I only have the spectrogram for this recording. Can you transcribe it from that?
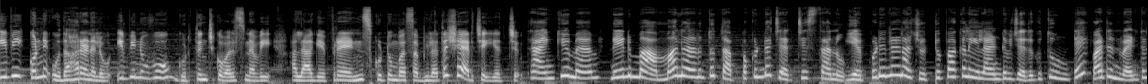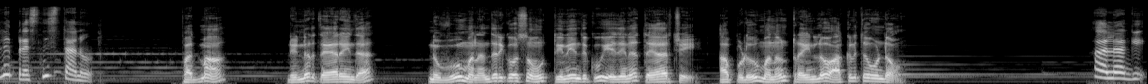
ఇవి కొన్ని ఉదాహరణలు. ఇవి నువ్వు గుర్తుంచుకోవలసినవి. అలాగే ఫ్రెండ్స్ కుటుంబ సభ్యులతో షేర్ చేయొచ్చు. Thank you ma'am. నేను మా అమ్మా నాన్నతో తప్పకుండా చర్చిస్తాను. ఎప్పుడైనా నా చుట్టుపక్కల ఇలాంటివి జరుగుతూ ఉంటే వాటిని వెంటనే ప్రశ్నిస్తాను. పద్మ డిన్నర్ తయారైందా? నువ్వు మనందరి కోసం తినేందుకు ఏదైనా తయారు చెయ్యి అప్పుడు మనం ట్రైన్లో ఆకలితో ఉండం. అలాగే.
